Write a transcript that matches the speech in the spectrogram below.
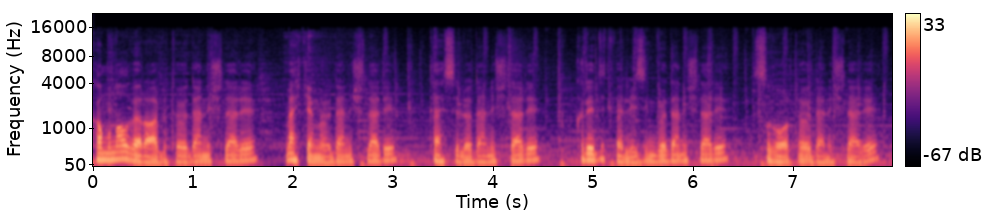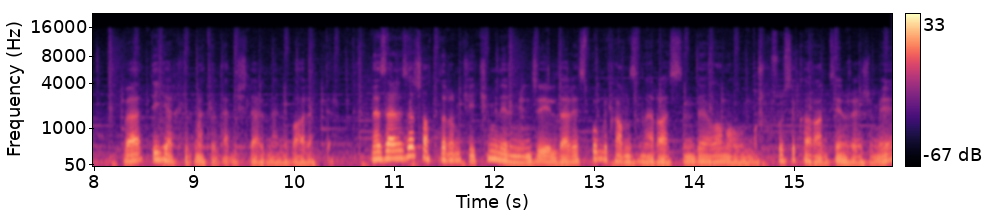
kommunal və rabitə ödənişləri, məhkəmə ödənişləri, təhsil ödənişləri, kredit və lizinq ödənişləri, sığorta ödənişləri və digər xidmət ödənişlərindən ibarətdir. Nəzərinizə çatdırım ki, 2020-ci ildə respublikamızın ərazisində elan olunmuş xüsusi karantin rejimi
